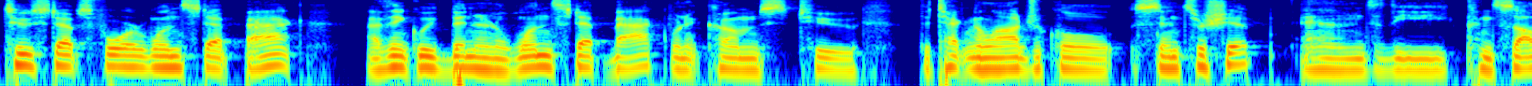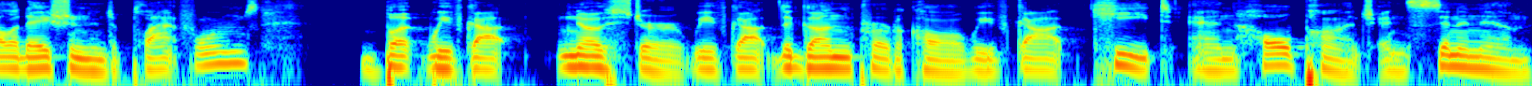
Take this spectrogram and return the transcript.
two steps forward, one step back. I think we've been in a one step back when it comes to the technological censorship and the consolidation into platforms. But we've got Nostr, we've got the Gun Protocol, we've got Keet and Holepunch and Synonym,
